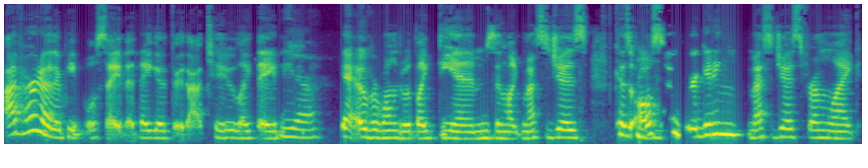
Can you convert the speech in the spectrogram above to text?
I've heard other people say that they go through that too. Like they Yeah. get overwhelmed with like DMs and like messages because Mhm. also we're getting messages from like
